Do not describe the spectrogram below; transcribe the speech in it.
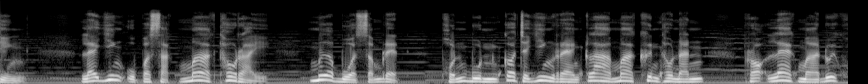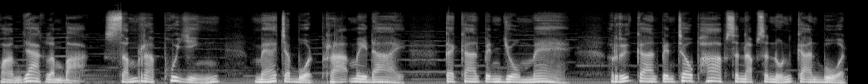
จริง และยิ่งอุปสรรคมากเท่าไหร่ เมื่อบวชสำเร็จ ผลบุญก็จะยิ่งแรงกล้ามากขึ้นเท่านั้น เพราะแลกมาด้วยความยากลำบากสำหรับผู้หญิง แม้จะบวชพระไม่ได้ แต่การเป็นโยมแม่ หรือการเป็นเจ้าภาพสนับสนุนการบวช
